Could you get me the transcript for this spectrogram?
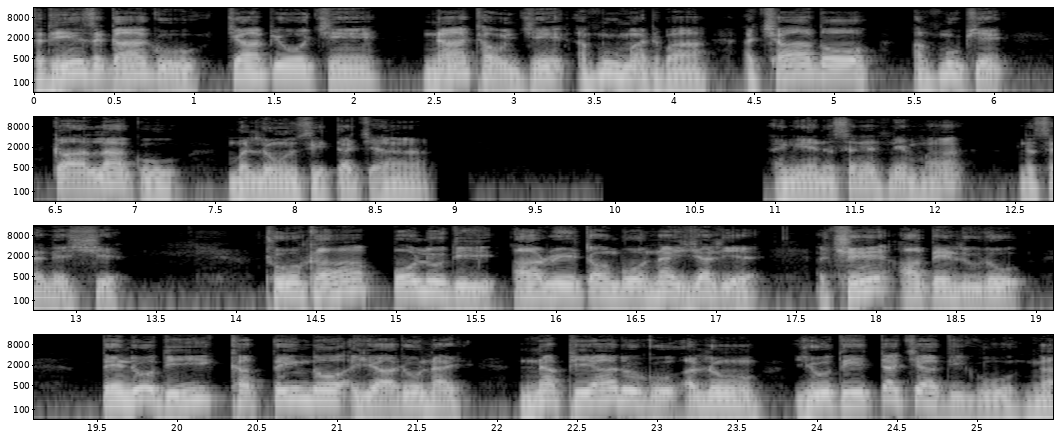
တည်င်းစကားကိုကြားပြောခြင်းနားထောင်ခြင်းအမှုမှတပါ အခြားသော အမှုဖြင့် ကာလကိုမလွန်စေတတ်ကြအငယ်22မှ28ထိုအခါပေါလုသည် အာရေတောင်ပေါ်၌ရပ်လျက်အချင်းအာသင်လူတို့သင်တို့သည်ခပ်သိမ်းသောအရာတို့၌နတ်ဘုရားတို့ကို အလွန်ရိုသေတတ်ကြသည်ကိုငါ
